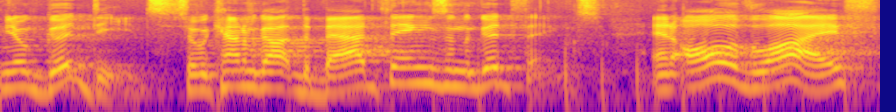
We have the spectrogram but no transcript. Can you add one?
you know, good deeds. So we kind of got the bad things and the good things. And all of life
